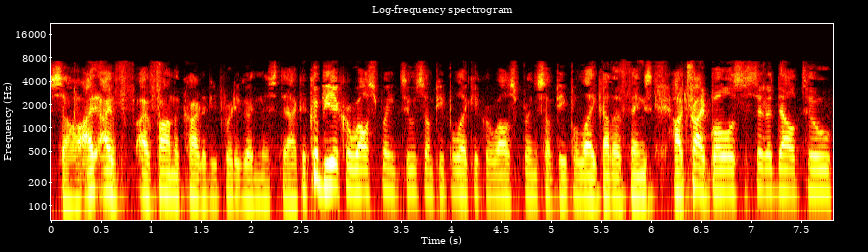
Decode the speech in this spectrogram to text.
So I, have I've found the card to be pretty good in this deck. It could be Ichor Wellspring too. Some people like Ichor Wellspring. Some people like other things. I've tried Bolas's Citadel too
